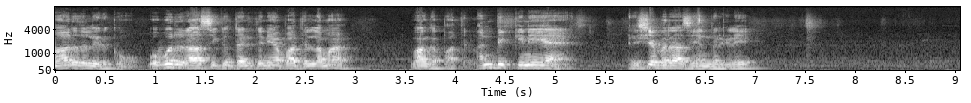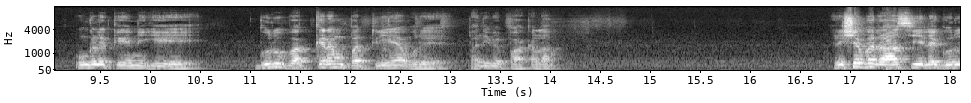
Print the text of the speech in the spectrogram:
மாறுதல் இருக்கும்? ஒவ்வொரு ராசிக்கும் தனித்தனியாக பார்த்துடலாமா? வாங்க பார்த்துடலாம். அன்பிக்கினிய ரிஷபராசி அன்பர்களே உங்களுக்கு இன்னைக்கு குரு வக்கரம் பற்றிய ஒரு பதிவை பார்க்கலாம். ரிஷப ராசியில் குரு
